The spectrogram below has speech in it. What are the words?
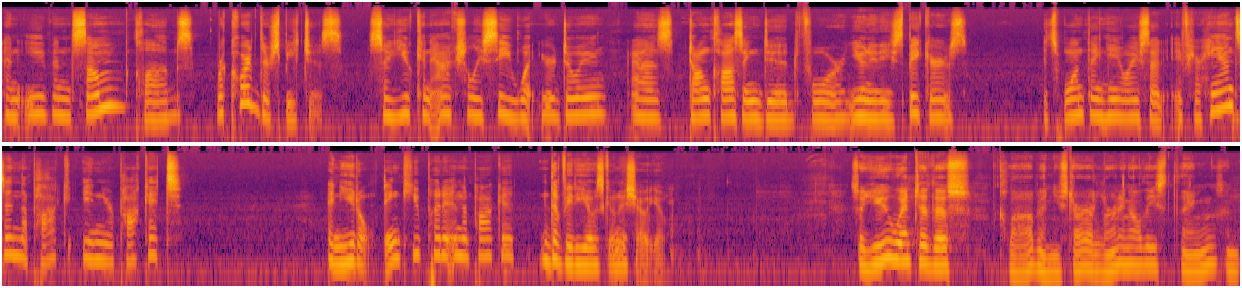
And even some clubs record their speeches so you can actually see what you're doing, as Don Clausing did for Unity speakers. It's one thing he always said: if your hand's in the pocket in your pocket, and you don't think you put it in the pocket, the video's going to show you. So you went to this club and you started learning all these things and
